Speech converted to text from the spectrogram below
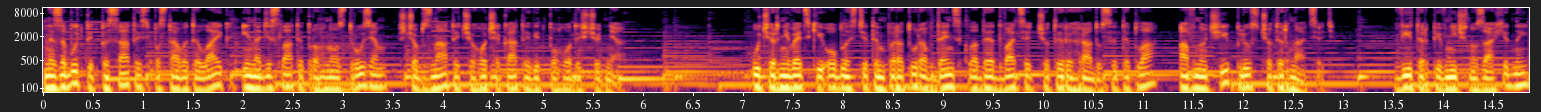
Не забудь підписатись, поставити лайк і надіслати прогноз друзям, щоб знати, чого чекати від погоди щодня. У Чернівецькій області температура в день складе 24 градуси тепла, а вночі плюс 14. Вітер північно-західний,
